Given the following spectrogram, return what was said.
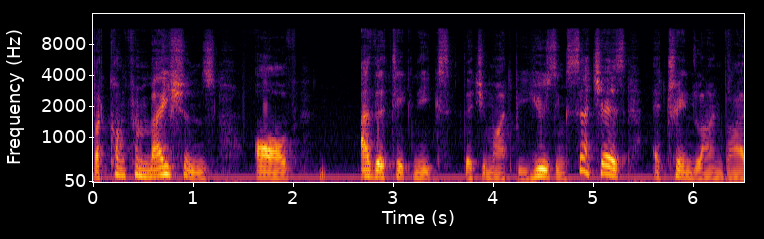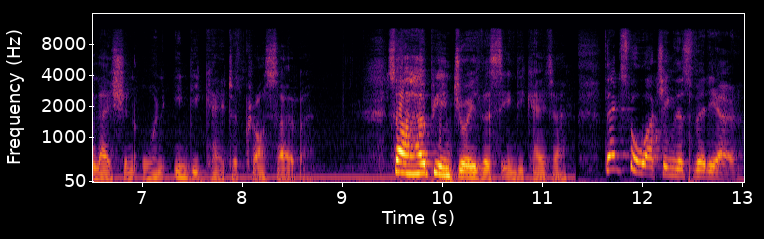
but confirmations of other techniques that you might be using, such as a trend line violation or an indicator crossover. So I hope you enjoy this indicator. Thanks for watching this video.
